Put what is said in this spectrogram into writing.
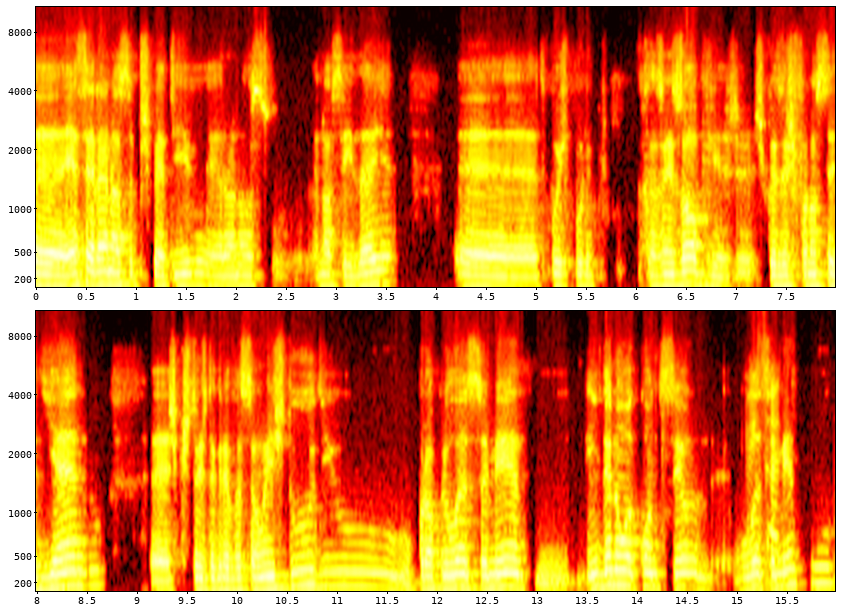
essa era a nossa perspectiva, era o nosso, a nossa ideia. Uh, depois, por razões óbvias, as coisas foram-se adiando, as questões da gravação em estúdio, o próprio lançamento ainda não aconteceu. O Exato. lançamento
